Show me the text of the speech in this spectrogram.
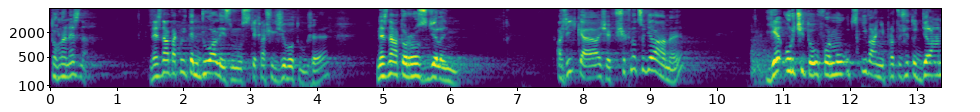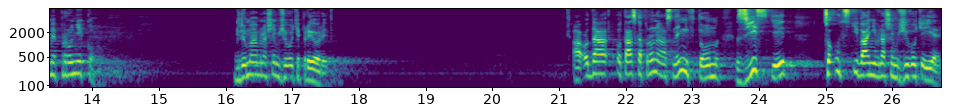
tohle nezná. Nezná takový ten dualismus těch našich životů, že? Nezná to rozdělení. A říká, že všechno, co děláme, je určitou formou uctívání, protože to děláme pro někoho. Kdo má v našem životě prioritu? A otázka pro nás není v tom zjistit, co uctívání v našem životě je.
